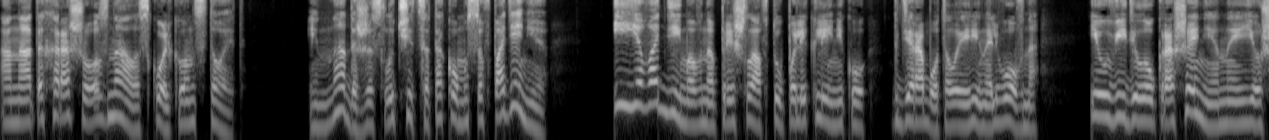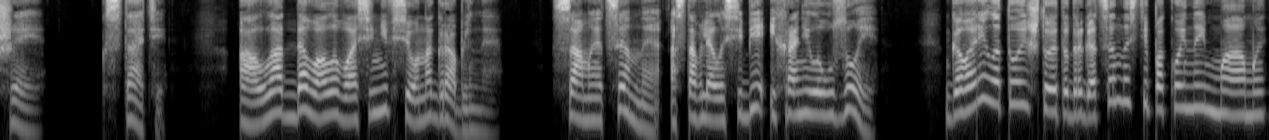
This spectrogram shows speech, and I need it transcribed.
Она-то хорошо знала, сколько он стоит. И надо же случиться такому совпадению. Ия Вадимовна пришла в ту поликлинику, где работала Ирина Львовна, и увидела украшение на ее шее. Кстати, Алла отдавала Васе не все награбленное. Самое ценное оставляла себе и хранила у Зои. Говорила той, что это драгоценности покойной мамы,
